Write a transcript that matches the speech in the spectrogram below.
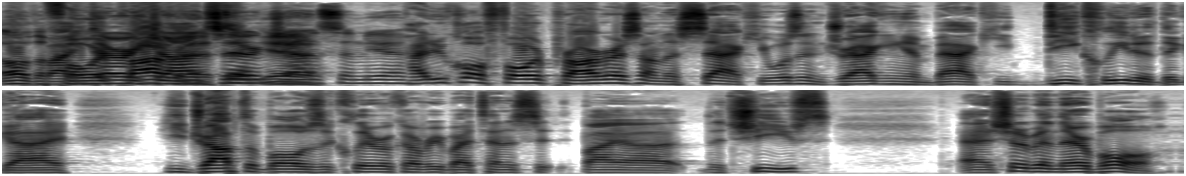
Oh, the By forward Derrick progress. Johnson. Derrick yeah. Johnson, yeah. How do you call forward progress on a sack? He wasn't dragging him back. He decleated the guy. He dropped the ball. It was a clear recovery by Tennessee by uh, the Chiefs, and it should have been their ball.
